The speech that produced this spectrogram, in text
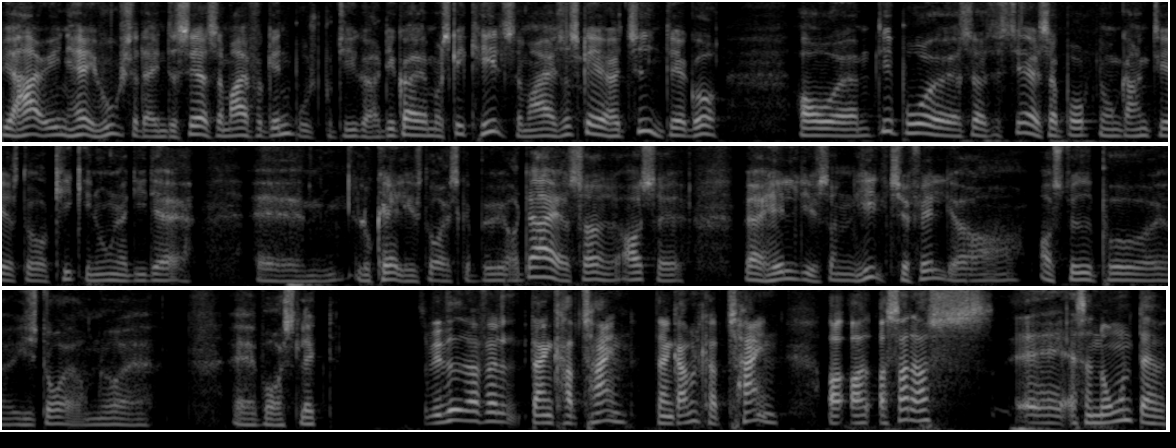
jeg har jo en her i huset, der interesserer sig meget for genbrugsbutikker, og det gør jeg måske ikke helt så meget. Så skal jeg have tiden til at gå. Og øh, det bruger jeg så, det har jeg så brugt nogle gange til at stå og kigge i nogle af de der øh, lokalhistoriske bøger. Og der har jeg så også øh, været heldig, sådan helt tilfældig, at, at støde på øh, historier om noget af, af vores slægt. Så vi ved i hvert fald, der er en kaptajn, der er en gammel kaptajn, og, og, og så er der også øh, altså nogen, der,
